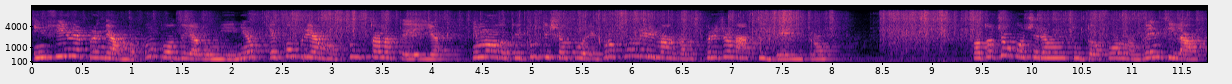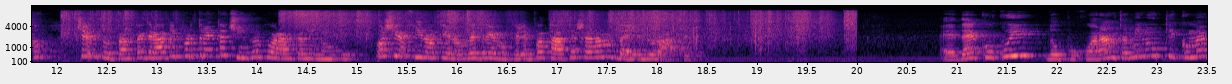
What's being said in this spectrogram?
Infine prendiamo un po' di alluminio e copriamo tutta la teglia in modo che tutti i sapori e i profumi rimangano sprigionati dentro. Fatto ciò cuoceremo tutto a forno ventilato 180 gradi per 35-40 minuti, ossia fino a che non vedremo che le patate saranno belle dorate. Ed ecco qui, dopo 40 minuti, come è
